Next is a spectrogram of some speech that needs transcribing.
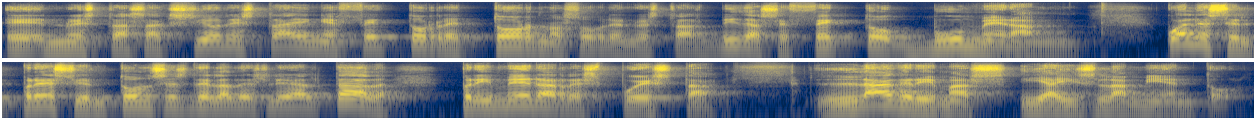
eh, nuestras acciones traen efecto retorno sobre nuestras vidas, efecto boomerang. ¿Cuál es el precio entonces de la deslealtad? Primera respuesta, lágrimas y aislamiento.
